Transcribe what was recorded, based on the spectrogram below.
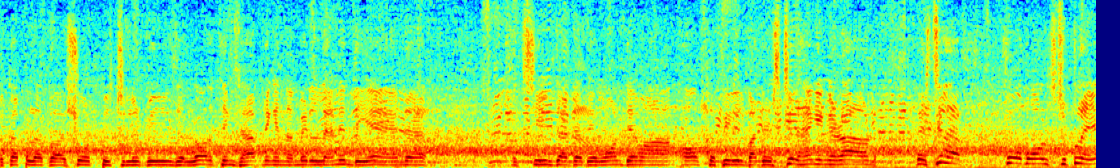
A couple of uh, short pitch deliveries, a lot of things happening in the middle, and in the end, uh, it seems that they want them uh, off the field, but they're still hanging around. They still have four balls to play,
